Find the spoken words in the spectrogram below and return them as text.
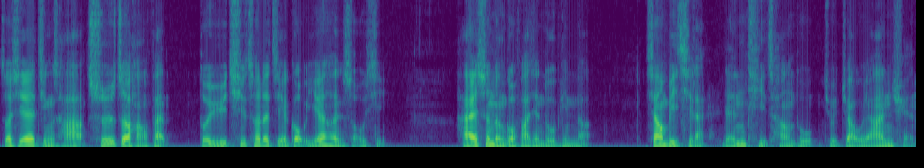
这些警察吃这行饭，对于汽车的结构也很熟悉，还是能够发现毒品的。相比起来，人体藏毒就较为安全。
